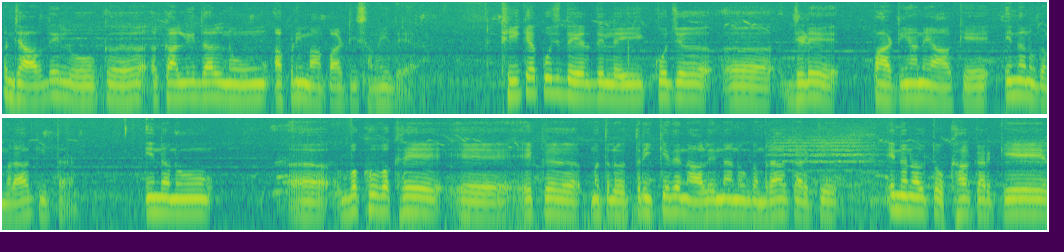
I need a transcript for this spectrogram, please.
ਪੰਜਾਬ ਦੇ ਲੋਕ ਅਕਾਲੀ ਦਲ ਨੂੰ ਆਪਣੀ ਮਾਂ ਪਾਰਟੀ ਸਮਝਦੇ ਆ। ਠੀਕ ਹੈ ਕੁਝ ਦੇਰ ਦੇ ਲਈ ਕੁਝ ਜਿਹੜੇ ਪਾਰਟੀਆਂ ਨੇ ਆ ਕੇ ਇਹਨਾਂ ਨੂੰ ਗਮਰਾਹ ਕੀਤਾ। ਇਹਨਾਂ ਨੂੰ ਵੱਖੋ ਵੱਖਰੇ ਇੱਕ ਮਤਲਬ ਤਰੀਕੇ ਦੇ ਨਾਲ ਇਹਨਾਂ ਨੂੰ ਗਮਰਾਹ ਕਰਕੇ ਇਹਨਾਂ ਨਾਲ ਧੋਖਾ ਕਰਕੇ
